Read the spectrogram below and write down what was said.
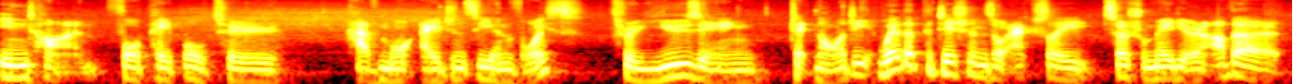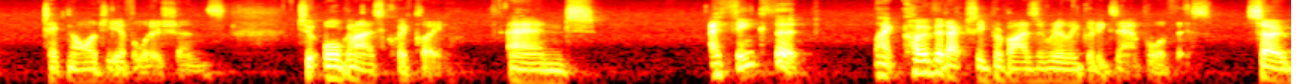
in time for people to have more agency and voice through using technology, whether petitions or actually social media and other technology evolutions, to organize quickly. And I think that like COVID actually provides a really good example of this. So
